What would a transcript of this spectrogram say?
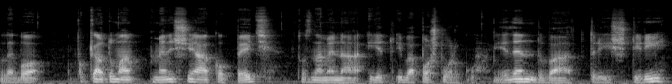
Lebo pokiaľ tu mám menšie ako 5, to znamená, ide tu iba po štvorku. 1, 2, 3,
